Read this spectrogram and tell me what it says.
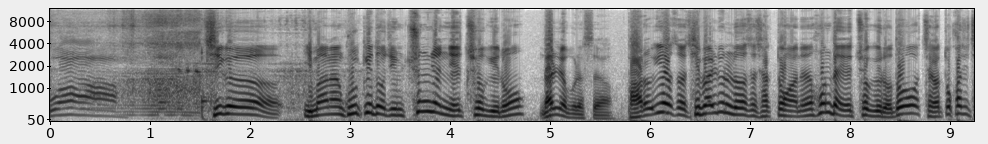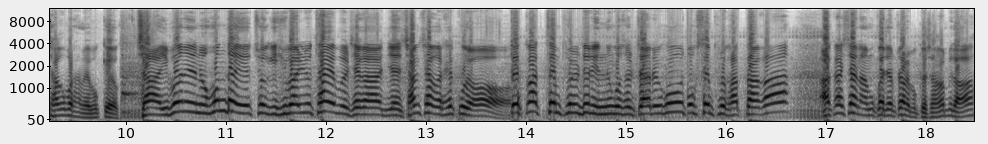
우와 지금 이만한 굵기도 지금 충전 예초기로 날려버렸어요. 바로 이어서 휘발유를 넣어서 작동하는 혼다 예초기로도 제가 똑같이 작업을 한번 해볼게요. 자 이번에는 혼다 예초기 휘발유 타입을 제가 이제 장착을 했고요. 똑같은 풀들이 있는 곳을 자르고 똑샘풀 갔다가 아카시아 나뭇가지 한번 잘라볼게요. 자 갑니다.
